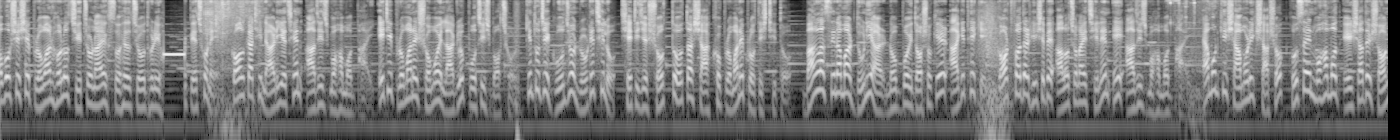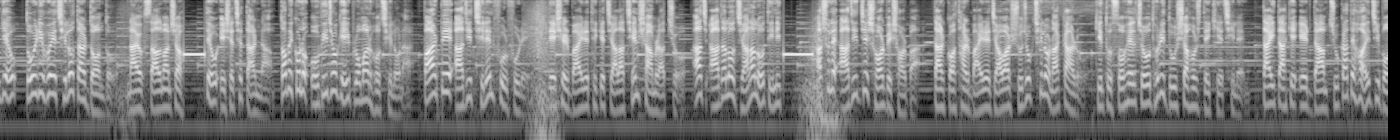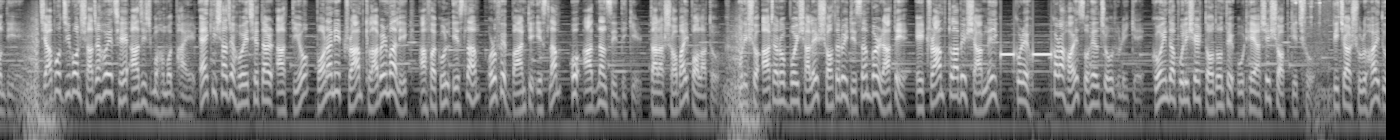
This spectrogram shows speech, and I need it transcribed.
অবশেষে প্রমাণ হলো চিত্রনায়ক সোহেল চৌধুরী পেছনে কলকাঠি নাড়িয়েছেন আজিজ মোহাম্মদ ভাই। এটি প্রমাণের সময় লাগল পঁচিশ বছর। কিন্তু যে গুঞ্জন রটেছিল, সেটি যে সত্য, তা সাক্ষ্য প্রমাণে প্রতিষ্ঠিত। বাংলা সিনেমার দুনিয়ার নব্বই দশকের আগে থেকে গডফাদার হিসেবে আলোচনায় ছিলেন এই আজিজ মোহাম্মদ ভাই। এমনকি সামরিক শাসক হুসেন মোহাম্মদ এরশাদের সঙ্গেও তৈরি হয়েছিল তার দ্বন্দ্ব। নায়ক সালমান শাহ তেও এসেছে তার নাম। তবে কোনো অভিযোগেই প্রমাণ হচ্ছিল না। পার পেয়ে আজিজ ছিলেন ফুরফুরে। দেশের বাইরে থেকে চালাচ্ছেন সাম্রাজ্য। আজ আদালত জানালো তিনি আসলে আজিজ যে সর্বে সর্বা। তার কথার বাইরে যাওয়ার সুযোগ ছিল না কারও কিন্তু সোহেল চৌধুরী দুঃসাহস দেখিয়েছিলেন। তাই তাকে এর দাম চুকাতে হয় জীবন দিয়ে। যাবজ্জীবন সাজা হয়েছে আজিজ মোহাম্মদ ভাইয়ের। একই সাজা হয়েছে তার আত্মীয়, বনানী ট্রাম্প ক্লাবের মালিক, আফাকুল ইসলাম, ওরফে বান্টি ইসলাম ও আদনান সিদ্দিকির। তারা সবাই পলাতক। উনিশশো আটানব্বই সালের সতেরোই ডিসেম্বর রাতে এই ট্রাম্প ক্লাবের সামনেই করে করা হয় সোহেল চৌধুরীকে। গোয়েন্দা পুলিশের তদন্তে উঠে আসে সবকিছু। বিচার শুরু হয় দু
